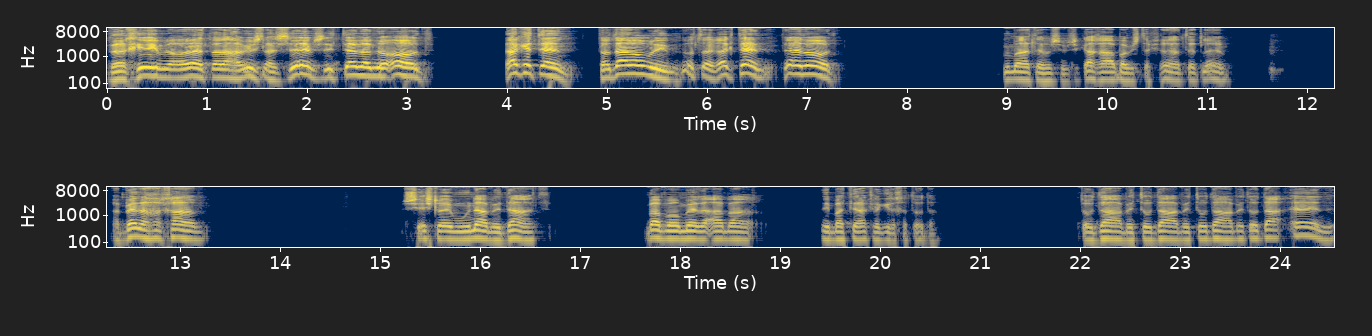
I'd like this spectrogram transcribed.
דרכים לעורר את הרחמים של השם, שייתן לנו עוד. רק אתן, תודה לא אומרים, לא צריך, רק תן, תן עוד. נו, מה אתם חושבים, שככה אבא משתכנע לתת להם? הבן החכם, שיש לו אמונה ודעת, בא ואומר לאבא, אני באתי רק להגיד לך תודה. תודה ותודה ותודה ותודה, אין.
